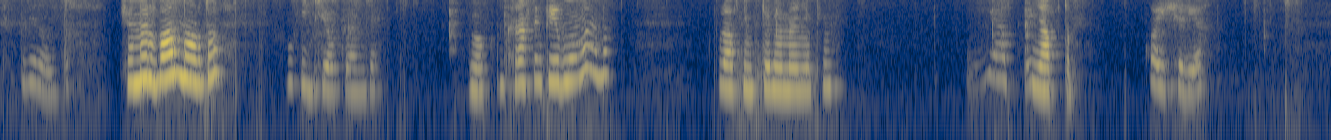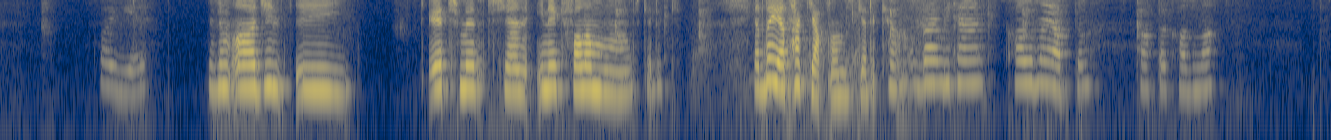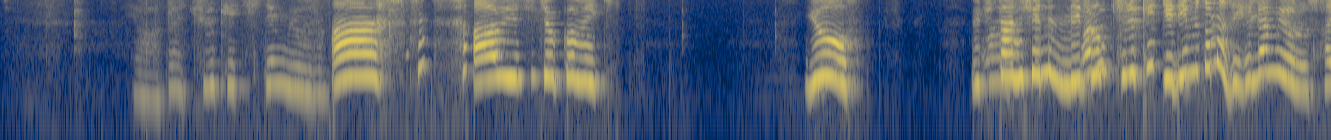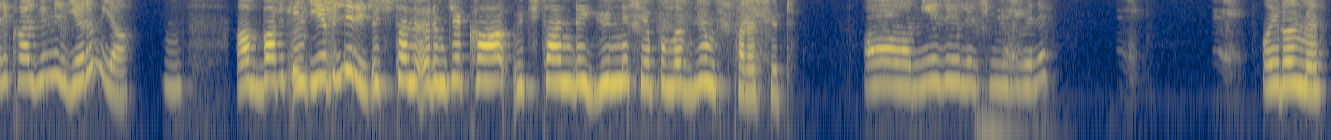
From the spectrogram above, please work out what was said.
Çok güzel oldu. Kömür var mı orada? Hiç yok bence. Yok. Crafting table'ın var mı? Crafting dur hemen yapayım. Yap. Yaptım. Koy şuraya. Koy bir yere. Bizim acil e, etmet yani inek falan bulmamız gerek. Ya da yatak yapmamız gerek. ha. Ben bir tane kazma yaptım. Tahta kazma. Ya ben çürük et istemiyorum. Aa, abi içi çok komik. Yuh. Üç Ay. tane şeyle Lidl. Abi çürük et yediğimiz zaman zehirlenmiyoruz. Hani kalbimiz yarım ya. Abi bak Çürük et üç, yiyebiliriz. üç tane örümcek ağ, üç tane de yünle şey yapılabiliyormuş paraşüt. Aa niye zehirledi şimdi bu beni? Hayır ölme.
